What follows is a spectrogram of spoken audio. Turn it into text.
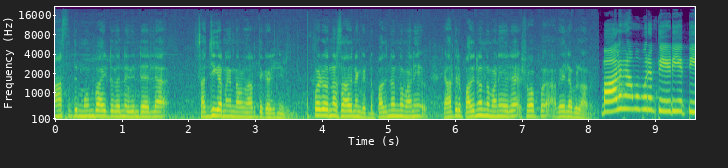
മാസത്തിന് മുമ്പായിട്ട് തന്നെ ഇതിന്റെ എല്ലാ സജ്ജീകരണങ്ങൾ നമ്മൾ നടത്തി കഴിഞ്ഞിരുന്നു. ഇപ്പോഴും വന്ന സാധനം കിട്ടും. പതിനൊന്ന് മണി രാത്രി പതിനൊന്ന് മണി വരെ ഷോപ്പ് അവൈലബിൾ ആണ്. ബാലരാമപുരം തേടിയെത്തി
